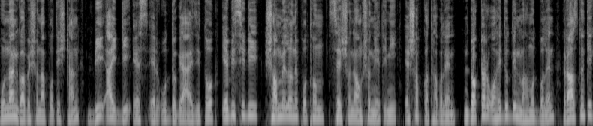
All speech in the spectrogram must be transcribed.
উন্নয়ন গবেষণা প্রতিষ্ঠান বিআইডিএস এর উদ্যোগে আয়োজিত এবিসিডি সম্মেলনে প্রথম সেশনে অংশ নিয়ে তিনি এসব কথা বলেন। ডক্টর ওয়াহিদুদ্দিন মাহমুদ বলেন রাজনৈতিক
